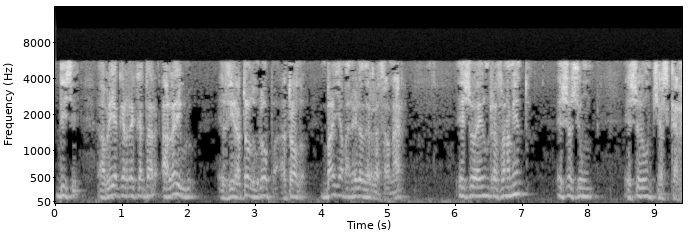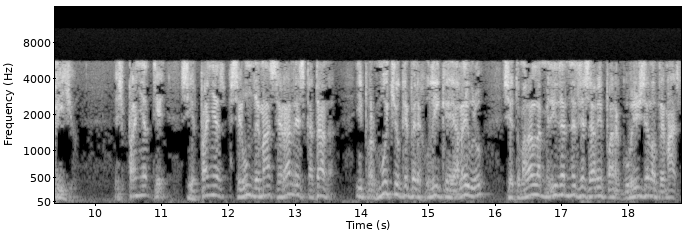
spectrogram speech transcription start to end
dice, habría que rescatar al euro, es decir, a toda Europa, a todos. Vaya manera de razonar. Eso es un razonamiento, eso es un, eso es un chascarrillo. España, si España se hunde más, será rescatada. Y por mucho que perjudique al euro, se tomarán las medidas necesarias para cubrirse los demás.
